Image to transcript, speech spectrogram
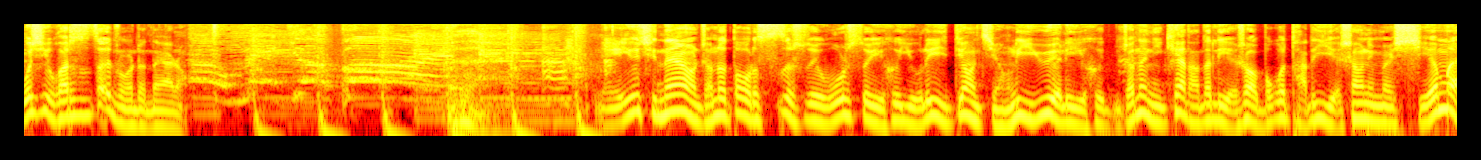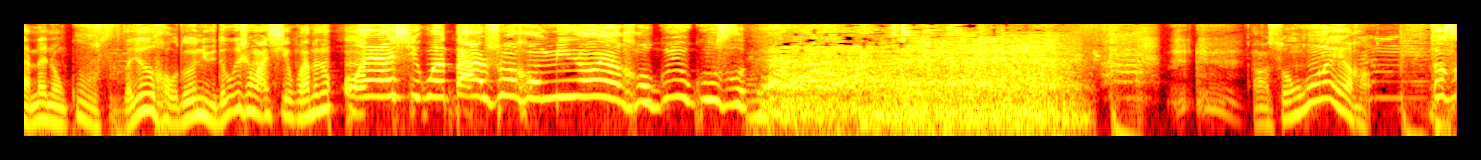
我喜欢的是这种的男人。尤其男人真的到了四十岁、五十岁以后，有了一定经历、阅历以后，真的你看他的脸上，包括他的眼神里面，写满那种故事。这就是好多女的为什么喜欢那种，我呀喜欢大叔，好迷人呀，好有故事。啊，孙红雷也好，但是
